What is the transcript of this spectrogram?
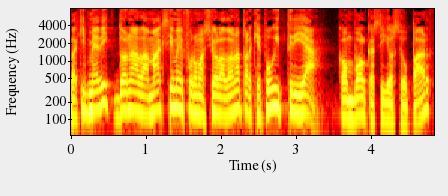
L'equip mèdic dona la màxima informació a la dona perquè pugui triar com vol que sigui el seu part,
